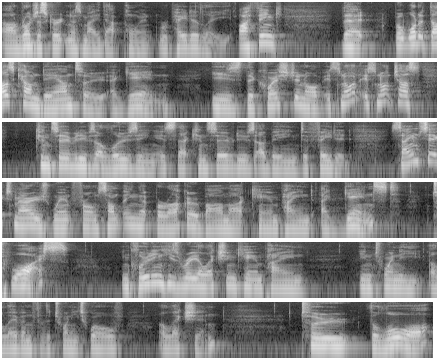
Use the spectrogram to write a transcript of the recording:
Uh, Roger Scruton has made that point repeatedly. I think that, but what it does come down to again is the question of it's not it's not just conservatives are losing; it's that conservatives are being defeated. Same-sex marriage went from something that Barack Obama campaigned against twice, including his re-election campaign in 2011 for the 2012 election, to the law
